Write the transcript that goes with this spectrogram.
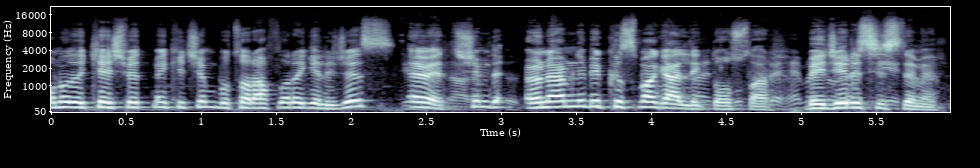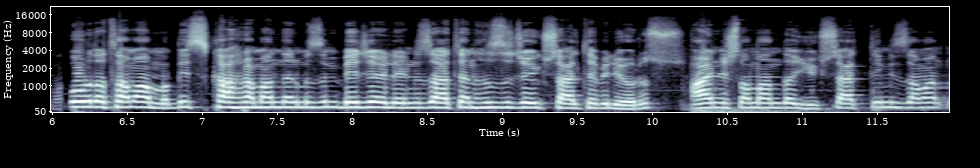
Onu da keşfetmek için bu taraflara geleceğiz. Evet şimdi önemli bir kısma geldik dostlar. Beceri sistemi. Burada tamam mı biz kahramanlarımızın becerilerini zaten hızlıca yükseltebiliyoruz. Aynı zamanda yükselttiğimiz zaman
